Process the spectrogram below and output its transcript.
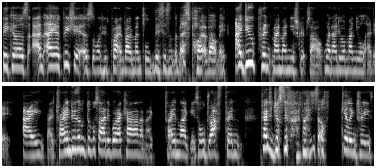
because and i appreciate as someone who's quite environmental this isn't the best part about me i do print my manuscripts out when i do a manual edit i i try and do them double sided where i can and i try and like it's all draft print trying to justify myself killing trees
